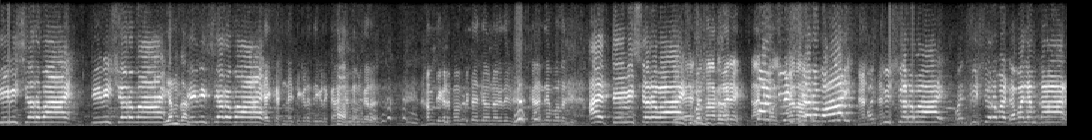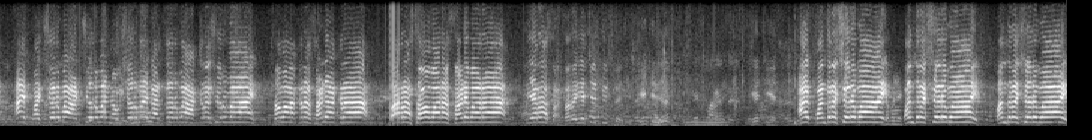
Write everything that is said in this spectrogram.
तेवीसशे रुपये तेवीसशे रुपये एम कार. तेवीसशे रुपये काय नाही तिकडे तिकडे? कांदे फोन करा. आमच्याकडे कॉम्प्युटर देऊ नका तुम्ही. कांदे बोला ते. आहे तेवीसशे रुपये पंचवीसशे पंचवीस रुपये पंचवीसशे रुपये पंचवीसशे रुपये डबल एम कार. आहे पाचशे रुपये आठशे रुपये नऊशे रुपये हजार रुपये अकराशे रुपये सव्वा अकरा साडे अकरा बारा सव्वा बारा साडेबारा तेरा सतरा याचे दिसतंय आहे. पंधराशे रुपये पंधराशे रुपये पंधराशे रुपये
